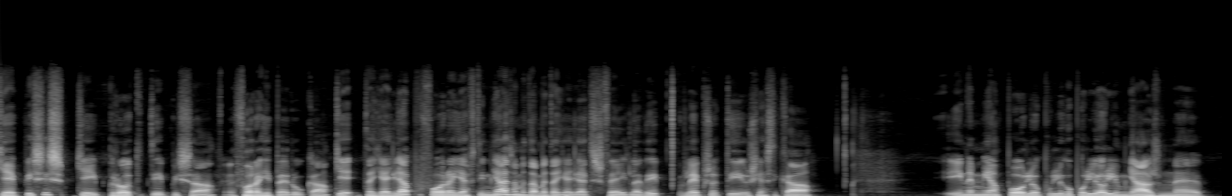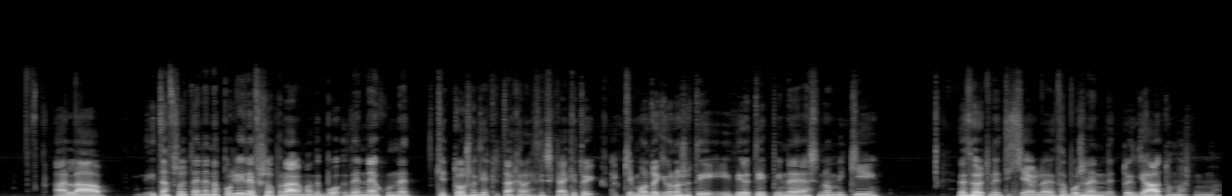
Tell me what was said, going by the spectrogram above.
Και επίσης και η πρώτη τύπησα ε, φόραγε περούκα και τα γυαλιά που φόραγε αυτή μοιάζαν μετά με τα γυαλιά της Faye. Δηλαδή βλέπεις ότι ουσιαστικά είναι μια πόλη όπου λίγο πολύ όλοι μοιάζουν, αλλά η ταυτότητα είναι ένα πολύ ρευστό πράγμα. Δεν, μπο- δεν έχουν και τόσο διακριτά χαρακτηριστικά. Και, το, και μόνο το γεγονός ότι οι δύο τύποι είναι αστυνομικοί, δεν θεωρώ ότι είναι τυχαίο. Δηλαδή θα μπορούσε Μμ. να είναι το ίδιο άτομο, ας πούμε.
